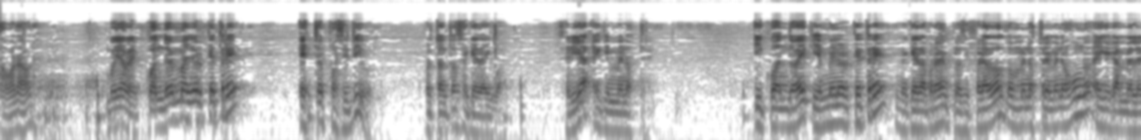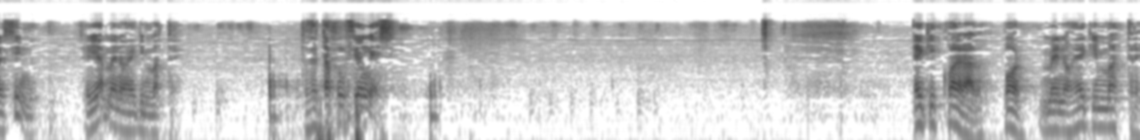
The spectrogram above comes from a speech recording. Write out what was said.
ahora, ahora, voy a ver, cuando es mayor que 3, esto es positivo, por tanto se queda igual. Sería x menos 3. Y cuando x es menor que 3, me queda, por ejemplo, si fuera 2, 2 menos 3 menos 1, hay que cambiarle el signo. Sería menos x más 3. Entonces esta función es x cuadrado por menos x más 3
